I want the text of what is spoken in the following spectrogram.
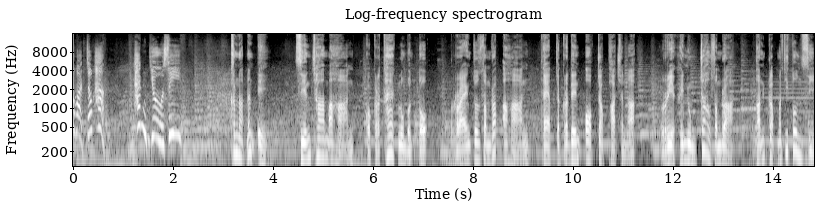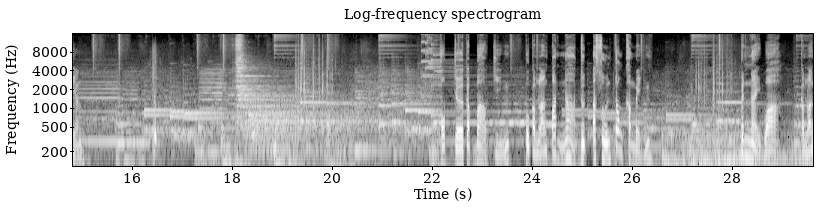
สวัสดิ์เจ้าค่ะ ท่านอยู่สิขณะนั้นเอง เสียงชามอาหารก็กระแทกลงบนโต๊ะ แรงจนสำรับอาหาร แทบจะกระเด็นออกจากภาชนะ เรียกให้หนุ่มเจ้าสำราญหันกลับมาที่ต้นเสียง พบเจอกับบ่าวหญิง ผู้กำลังปั้นหน้าดุดอสูรจ้องเขม็ง เป็นไหนว่า กำลัง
